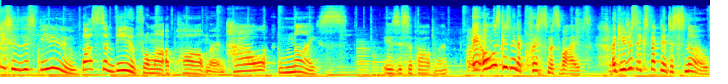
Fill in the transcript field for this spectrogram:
nice is this view? That's the view from our apartment. How nice is this apartment? It almost gives me the Christmas vibes. Like you're just expecting it to snow.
